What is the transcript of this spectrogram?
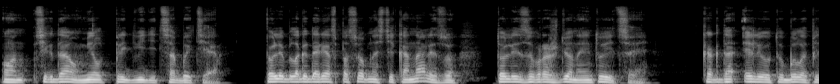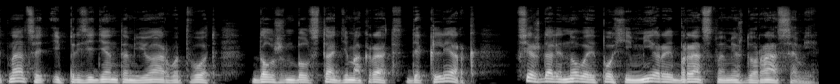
Он всегда умел предвидеть события. То ли благодаря способности к анализу, то ли из-за врожденной интуиции. Когда Элиоту было 15 и президентом ЮАР вот-вот должен был стать демократ Деклерк, все ждали новой эпохи мира и братства между расами,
